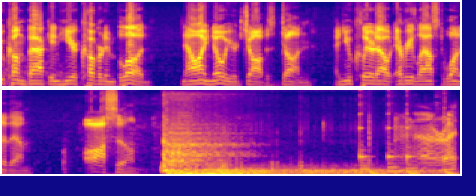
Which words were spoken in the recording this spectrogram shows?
You come back in here covered in blood, now I know your job is done, and you cleared out every last one of them. Awesome. Alright.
